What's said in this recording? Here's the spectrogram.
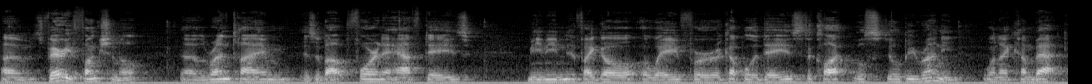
Uh, it's very functional. Uh, the runtime is about four and a half days, meaning if I go away for a couple of days, the clock will still be running when I come back,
